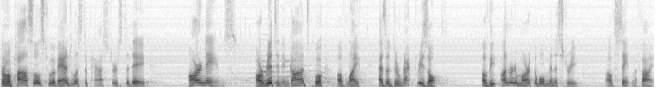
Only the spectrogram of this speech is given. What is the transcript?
From apostles to evangelists to pastors today, our names are written in God's book of life as a direct result of the unremarkable ministry of St. Matthias.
